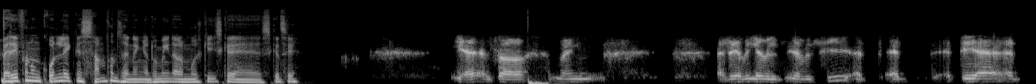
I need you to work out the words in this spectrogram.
Hvad er det for nogle grundlæggende samfundsændringer, du mener, der måske skal, skal til? Ja, altså, men, altså jeg, vil, jeg, vil, jeg vil sige, at, at, at det er, at,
